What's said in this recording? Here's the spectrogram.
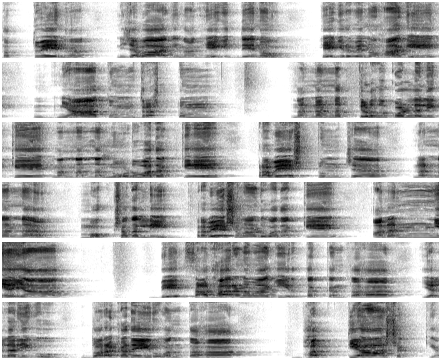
ತತ್ವೇನ ನಿಜವಾಗಿ ನಾನು ಹೇಗಿದ್ದೇನೋ, ಹೇಗಿರುವೆನೋ ಹಾಗೆ ಜ್ಞಾತುಂ ದ್ರಷ್ಟುಂ ನನ್ನನ್ನು ತಿಳಿದುಕೊಳ್ಳಲಿಕ್ಕೆ, ನನ್ನನ್ನು ನೋಡುವುದಕ್ಕೆ ಪ್ರವೇಷ್ಟುಂಚ ನನ್ನನ್ನು ಮೋಕ್ಷದಲ್ಲಿ ಪ್ರವೇಶ ಮಾಡುವುದಕ್ಕೆ ಅನನ್ಯಯ ಬೇ, ಸಾಧಾರಣವಾಗಿ ಇರತಕ್ಕಂತಹ ಎಲ್ಲರಿಗೂ ದೊರಕದೇ ಇರುವಂತಹ ಭಕ್ತ್ಯಾಶಕ್ಯ.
